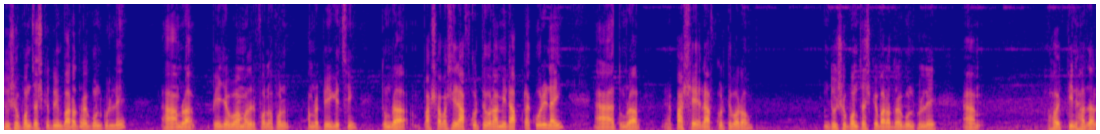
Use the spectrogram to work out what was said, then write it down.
দুশো পঞ্চাশকে তুমি বারো দ্বারা গুণ করলে আমরা পেয়ে যাব আমাদের ফলাফল, আমরা পেয়ে গেছি। তোমরা পাশাপাশি রাফ করতে পারো, আমি রাফটা করি নাই তোমরা পাশে রাফ করতে পারো। দুশো পঞ্চাশকে বারো দ্বারা গুণ করলে হয় তিন হাজার,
